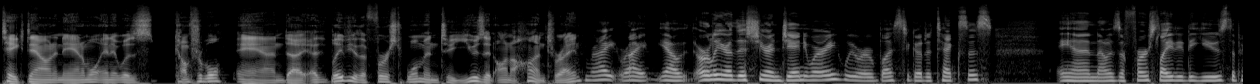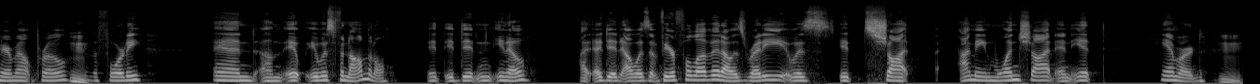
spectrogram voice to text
take down an animal, and it was comfortable. And uh, I believe you're the first woman to use it on a hunt, right? Right, right. Yeah. Earlier this year in January, we were blessed to go to Texas, and I was the first lady to use the Paramount Pro, the 40, and um, it it was phenomenal. It it didn't, you know, I, I did I wasn't fearful of it. I was ready. It was it shot. I mean, one shot, and it hammered Mm.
